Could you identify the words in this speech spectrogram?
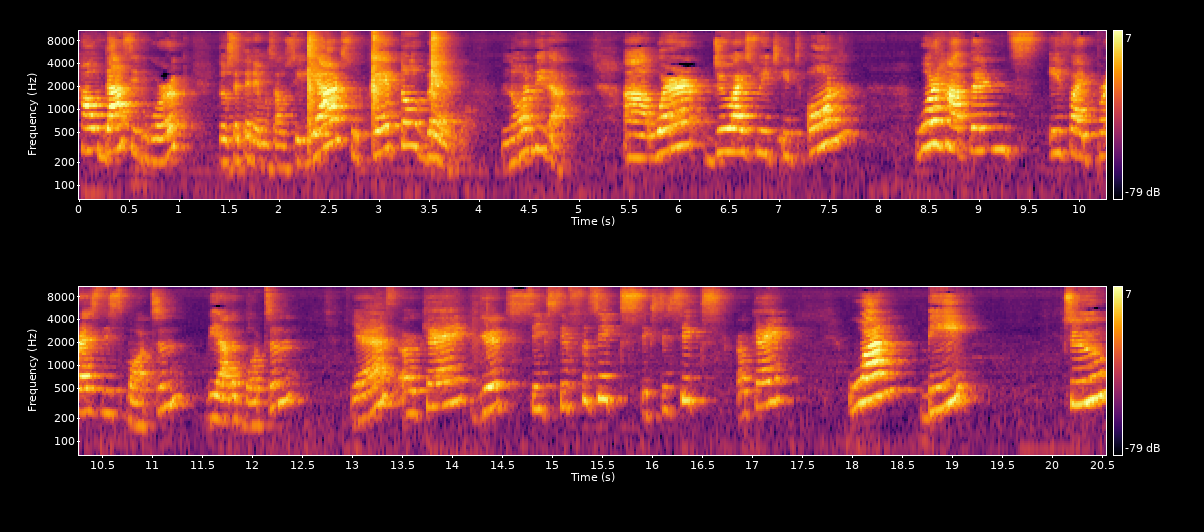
how does it work? Entonces tenemos auxiliar, sujeto, verbo. No olvidar. Uh, where do I switch it on? What happens if I press this button, the other button? Yes, okay, good. 66, 66, okay. 2,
